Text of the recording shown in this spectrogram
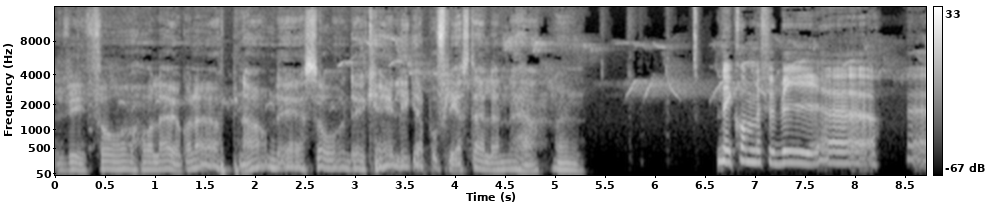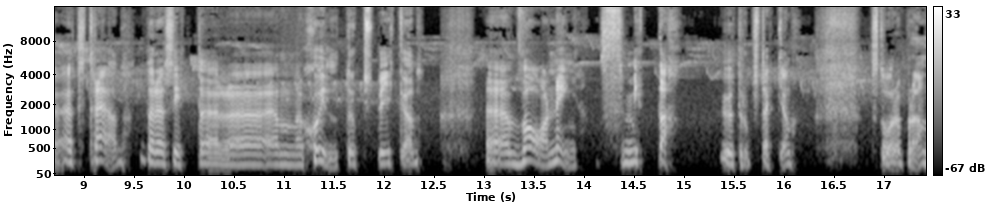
vi får hålla ögonen öppna om det är så. Det kan ju ligga på fler ställen det här. Men, Ni kommer förbi eh, ett träd där det sitter eh, en skylt uppspikad. Eh, varning, smitta! Utropstecken. Står det på den.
